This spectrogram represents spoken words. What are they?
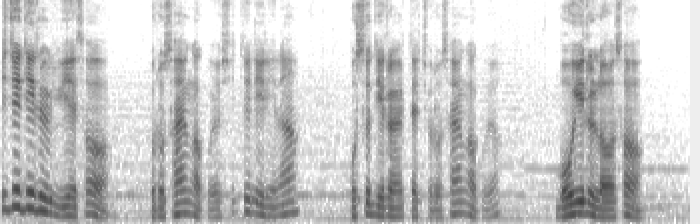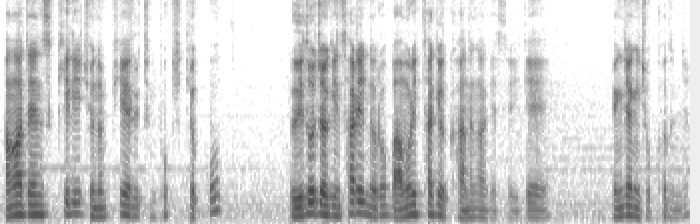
CGD를 위해서 주로 사용하고요. CGD나 보스 딜을 할 때 주로 사용하고요. 모이를 넣어서 강화된 스킬이 주는 피해를 증폭시켰고 의도적인 살인으로 마무리 타격 가능하게 했어요. 이게 굉장히 좋거든요.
